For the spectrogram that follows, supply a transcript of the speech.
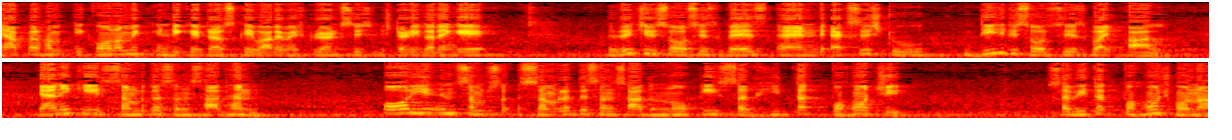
यहाँ पर हम इकोनॉमिक इंडिकेटर्स के बारे में स्टूडेंट्स स्टडी करेंगे। Rich resources base and access to these resources by all यानी कि समृद्ध संसाधन। और ये इन समृद्ध संसाधनों की सभी तक पहुँच, सभी तक पहुँच होना,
